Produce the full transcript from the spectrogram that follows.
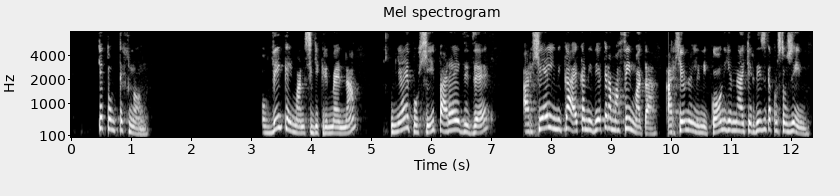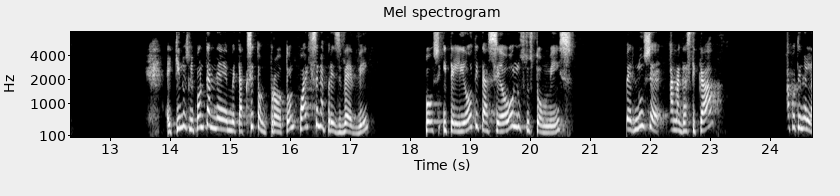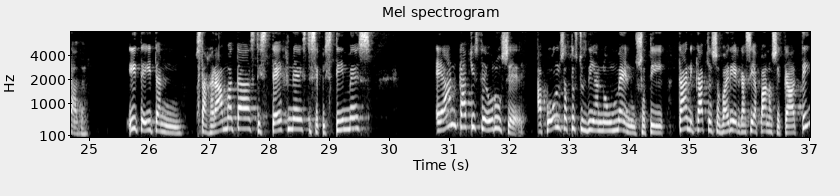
και των τεχνών. Ο Βίγκελμαν συγκεκριμένα μια εποχή παρέδιδε αρχαία ελληνικά, έκανε ιδιαίτερα μαθήματα αρχαίων ελληνικών για να κερδίζει τα προστοζήν. Εκείνος λοιπόν ήταν ε, μεταξύ των πρώτων που άρχισε να πρεσβεύει πως η τελειότητα σε όλους τους τομείς περνούσε αναγκαστικά από την Ελλάδα. Είτε ήταν στα γράμματα, στις τέχνες, στις επιστήμες. Εάν κάποιος θεωρούσε από όλους αυτούς τους διανοουμένους ότι κάνει κάποια σοβαρή εργασία πάνω σε κάτι,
